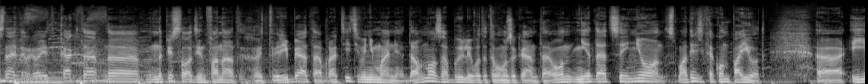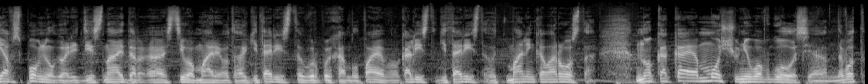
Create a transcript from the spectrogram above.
Снайдер говорит, как-то э, написал один фанат, говорит, ребята, обратите внимание, давно забыли вот этого музыканта, он недооценен, смотрите, как он поет. Э, и я вспомнил, говорит, Ди Снайдер э, Стива Мариота, гитариста группы Humble Pie, вокалиста, гитариста, вот маленького роста. Но какая мощь у него в голосе. Вот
